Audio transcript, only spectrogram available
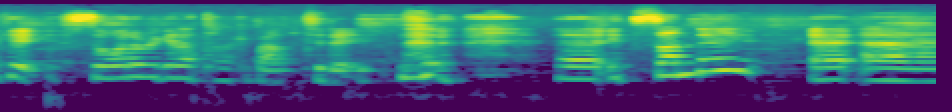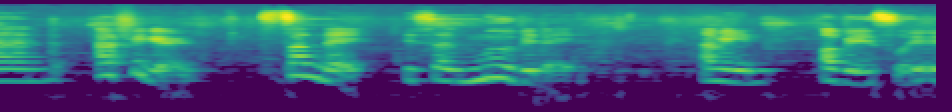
Okay, so what are we gonna talk about today? uh, it's Sunday, uh, and I figured Sunday is a movie day. I mean, obviously,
